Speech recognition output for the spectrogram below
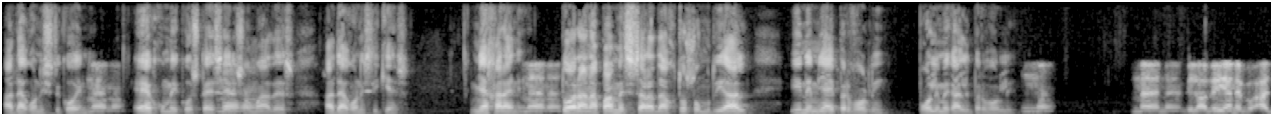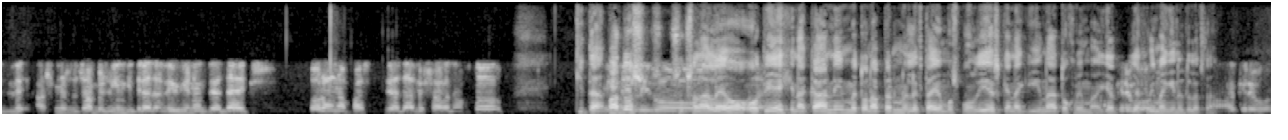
Ανταγωνιστικό είναι. Ναι, ναι. Έχουμε 24 ναι, ναι. ομάδες ανταγωνιστικές. Μια χαρά είναι. Ναι, ναι. Τώρα να πάμε στις 48 στο Μουντιάλ είναι μια υπερβολή. Πολύ μεγάλη υπερβολή. Ναι. Ναι, ναι. Δηλαδή, ας πούμε στο Champions League οι 32 γίνανε 36. Τώρα να πας 32-48. Κοίτα, πάντως σου ξαναλέω ναι. ότι έχει να κάνει με το να παίρνουν λεφτά οι ομοσπονδίες και να γυρνάει το χρήμα. Για, για χρήμα γίνονται λεφτά. Ακριβώς.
